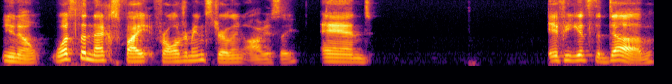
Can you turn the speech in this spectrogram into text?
you know, what's the next fight for Aljamain Sterling? Obviously, and if he gets the dub,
